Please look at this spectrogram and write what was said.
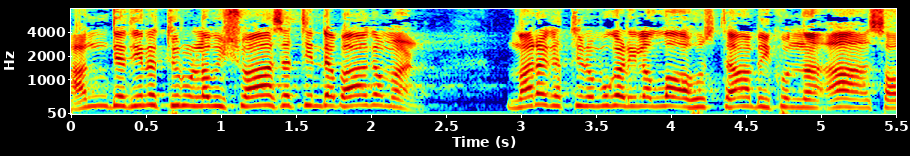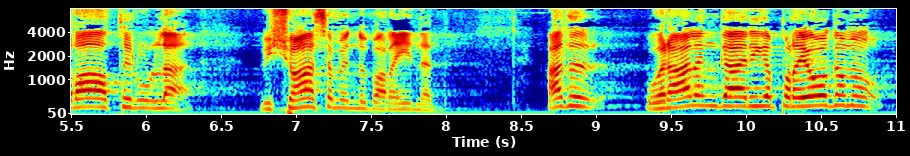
അന്ത്യദിനത്തിലുള്ള വിശ്വാസത്തിന്റെ ഭാഗമാണ്. നരകത്തിനു മുകളിൽ അള്ളാഹു സ്ഥാപിക്കുന്ന ആ സറാത്തിലുള്ള വിശ്വാസം എന്ന് പറയുന്നത്. അത് ഒരാലങ്കാരിക പ്രയോഗമോ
